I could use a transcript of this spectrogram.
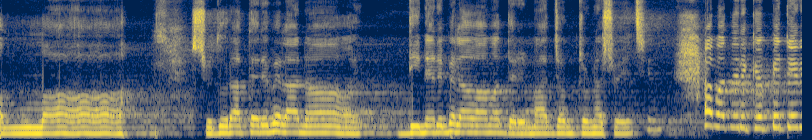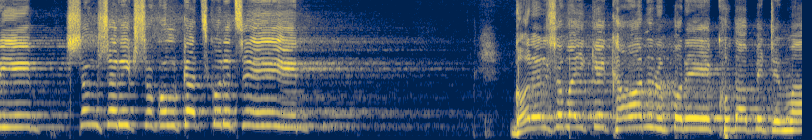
আল্লাহ। শুধু রাতের বেলা নয় দিনের বেলাও আমাদের মা যন্ত্রণা সয়েছে আমাদেরকে পেটে নিয়ে সাংসারিক সকল কাজ করেছেন। ঘরের সবাইকে খাওয়ানোর পরে ক্ষুধা পেটে মা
